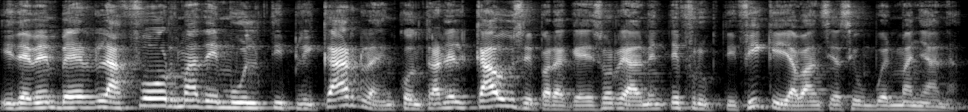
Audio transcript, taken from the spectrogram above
y deben ver la forma de multiplicarla, encontrar el cauce para que eso realmente fructifique y avance hacia un buen mañana.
